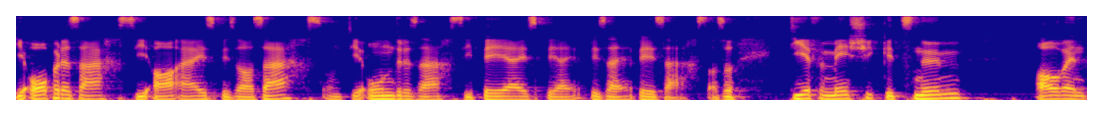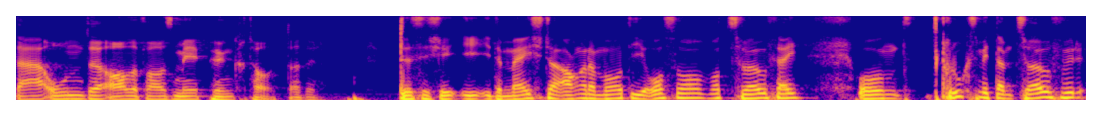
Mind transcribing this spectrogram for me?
die oberen sechs sind A1 bis A6 und die unteren sechs sind B1 bis B6. Also diese Vermischung gibt es nicht mehr, auch wenn der unten allenfalls mehr Punkte hat. Oder? Das ist in, in den meisten anderen Modi auch so, die 12 haben. Und die Krux mit dem 12er,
